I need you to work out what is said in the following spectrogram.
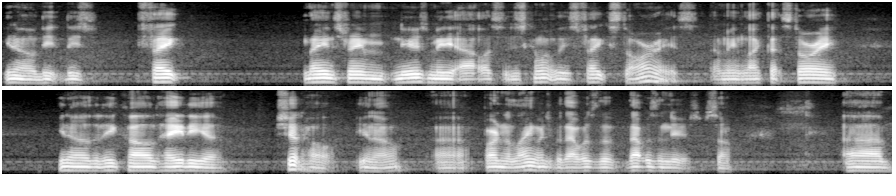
you know, the, these fake mainstream news media outlets that just come up with these fake stories. I mean, like that story, you know, that he called Haiti a shithole. You know, uh, pardon the language, but that was the that was the news. So, um,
